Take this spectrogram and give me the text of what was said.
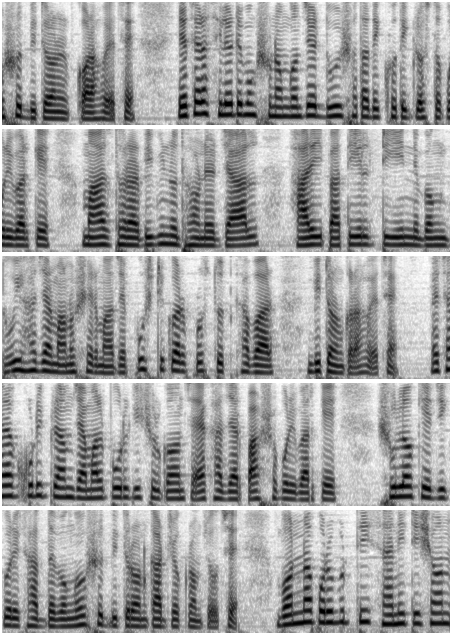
ওষুধ বিতরণ করা হয়েছে। এছাড়া সিলেট এবং সুনামগঞ্জের দুই শতাধিক ক্ষতিগ্রস্ত পরিবারকে মাছ ধরার বিভিন্ন ধরনের জাল, হাড়ি, পাতিল, টিন এবং দুই হাজার মানুষের মাঝে পুষ্টিকর প্রস্তুত খাবার বিতরণ করা হয়েছে। এছাড়া কুড়িগ্রাম, জামালপুর, কিশোরগঞ্জ এক হাজার পাঁচশো পরিবারকে ষোলো কেজি করে খাদ্য এবং ঔষধ বিতরণ কার্যক্রম চলছে। বন্যা পরবর্তী স্যানিটেশন,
